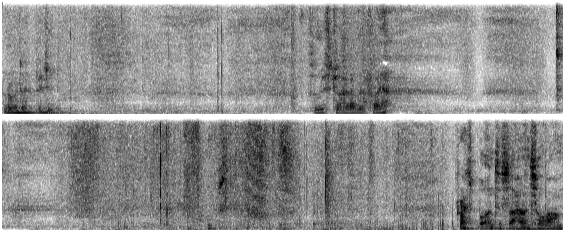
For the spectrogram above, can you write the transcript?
Another dead pigeon. Somebody's tried having a fire. Press button to silence alarm.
